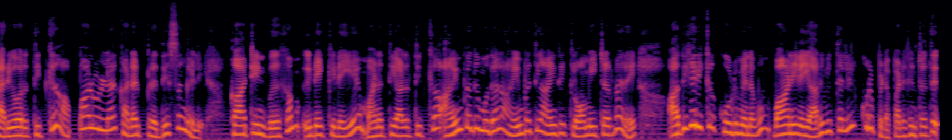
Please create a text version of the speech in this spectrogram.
கரையோரத்திற்கு அப்பால் உள்ள கடல் பிரதேசங்களில் காற்றின் வேகம் இடைக்கிடையே மணத்தியாலத்திற்கு ஐம்பது முதல் ஐம்பத்தி ஐந்து கிலோமீட்டர் வரை அதிகரிக்கக்கூடும் எனவும் வானிலை அறிவித்தலில் குறிப்பிடப்படுகின்றது.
